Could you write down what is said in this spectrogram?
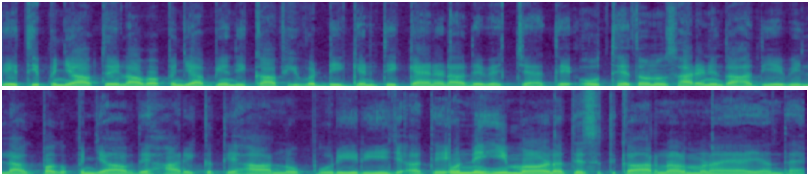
ਤੇ ਇੱਥੇ ਪੰਜਾਬ ਤੋਂ ਇਲਾਵਾ ਪੰਜਾਬੀਆਂ ਦੀ ਕਾਫੀ ਵੱਡੀ ਗਿਣਤੀ ਕੈਨੇਡਾ ਦੇ ਵਿੱਚ ਹੈ ਤੇ ਉੱਥੇ ਤੁਹਾਨੂੰ ਸਾਰਿਆਂ ਨੂੰ ਦੱਸ ਦਈਏ ਵੀ ਲਗਭਗ ਪੰਜਾਬ ਦੇ ਹਰ ਇੱਕ ਤਿਹਾਰ ਨੂੰ ਪੂਰੀ ਰੀਝ ਅਤੇ ਉਨੇ ਹੀ ਮਾਣ ਅਤੇ ਸਤਿਕਾਰ ਨਾਲ ਮਨਾਇਆ ਜਾਂਦਾ ਹੈ।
